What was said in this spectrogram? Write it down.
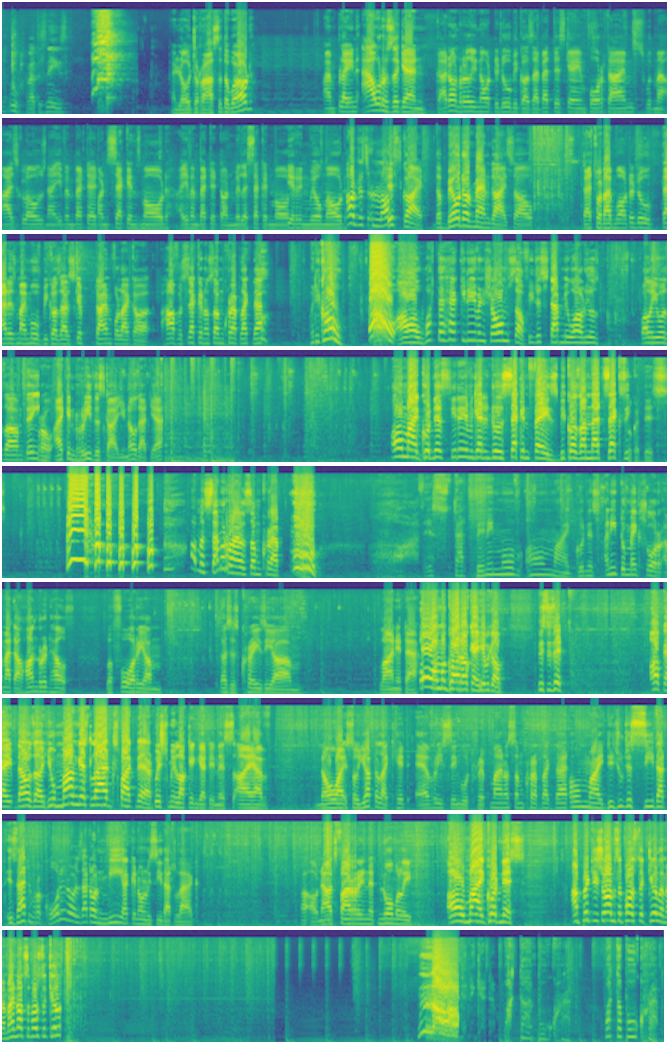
Ooh, I'm about to sneeze. Hello, giraffes of the world. I'm playing hours again. I don't really know what to do because I bet this game four times with my eyes closed. And I even bet it on seconds mode. I even bet it on millisecond mode, steering wheel mode. I'll just unlock this guy, the builder man guy. So that's what I'm going to do. That is my move because I've skipped time for like a half a second or some crap like that. Where'd he go? Oh! Oh, what the heck? He didn't even show himself. He just stabbed me while he was while he was um thing. Bro, I can read this guy. You know that, yeah? Oh my goodness, he didn't even get into his second phase because I'm that sexy. Look at this. I'm a samurai or some crap. Ooh! Oh, this that pinning move. Oh my goodness. I need to make sure I'm at a hundred health before he um does his crazy um line attack. Oh my god, okay, here we go. This is it. Okay, that was a humongous lag spike there. Wish me luck in getting this. I have no idea. So you have to like hit every single trip mine or some crap like that. Oh my, did you just see that? Is that recorded or is that on me? I can only see that lag. Uh-oh, now it's firing it normally. Oh my goodness. I'm pretty sure I'm supposed to kill him. Am I not supposed to kill him? No! The bullcrap?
